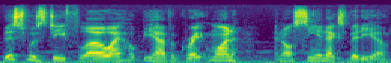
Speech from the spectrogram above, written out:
This was D Flow. I hope you have a great one, and I'll see you next video.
